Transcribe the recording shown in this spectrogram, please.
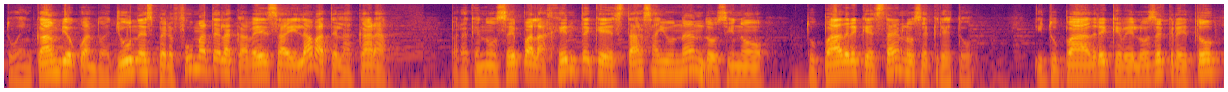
Tú en cambio cuando ayunes perfúmate la cabeza y lávate la cara, para que no sepa la gente que estás ayunando, sino tu Padre que está en lo secreto, y tu Padre que ve lo secreto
